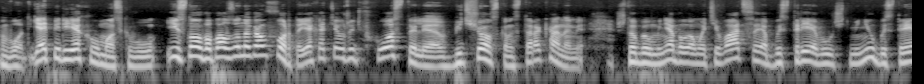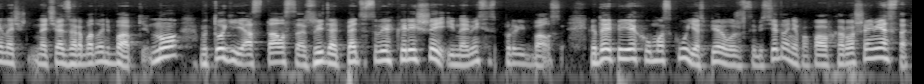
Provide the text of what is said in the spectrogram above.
Вот, я переехал в Москву и снова попал в зону комфорта. Я хотел жить в хостеле в Бичевском с тараканами, чтобы у меня была мотивация быстрее выучить меню, быстрее нач- начать зарабатывать бабки. Но в итоге я остался жить опять у своих корешей и на месяц проебался. Когда я переехал в Москву, я с первого же собеседования попал в хорошее место,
